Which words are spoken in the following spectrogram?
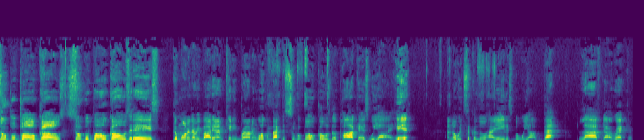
Super Bowl goes, Super Bowl goes, it is. Good morning, everybody. I'm Kenny Brown, and welcome back to Super Bowl Goes the podcast. We are here. I know we took a little hiatus, but we are back, live, direct, and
